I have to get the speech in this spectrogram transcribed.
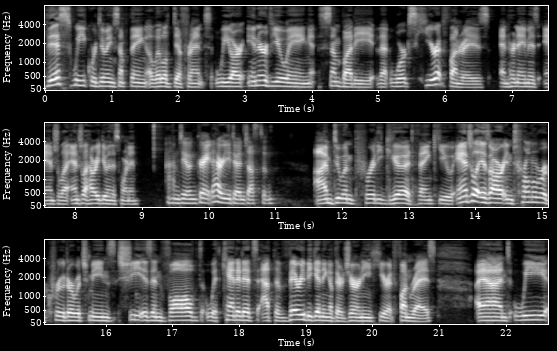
this week, we're doing something a little different. We are interviewing somebody that works here at Funraise, and her name is Angela. Angela, how are you doing this morning? I'm doing great. How are you doing, Justin? I'm doing pretty good. Thank you. Angela is our internal recruiter, which means she is involved with candidates at the very beginning of their journey here at Funraise. And we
